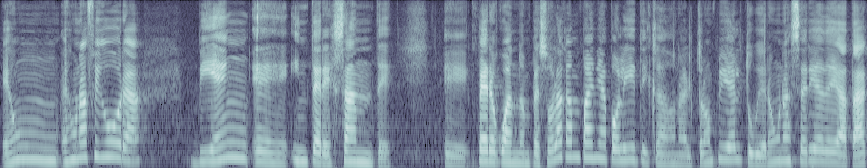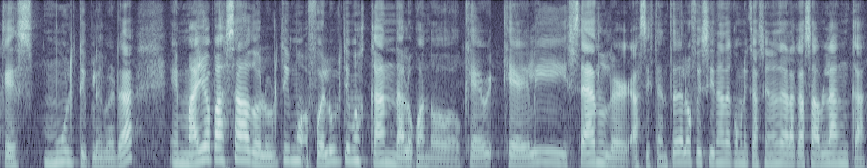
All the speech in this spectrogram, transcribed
Es, un, es una figura bien eh, interesante. Eh, pero cuando empezó la campaña política, Donald Trump y él tuvieron una serie de ataques múltiples, ¿verdad? En mayo pasado, el último fue el último escándalo cuando Kelly Sandler, asistente de la Oficina de Comunicaciones de la Casa Blanca,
